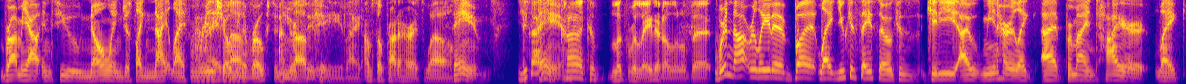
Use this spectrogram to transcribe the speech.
brought me out into knowing just like nightlife and really I showed me the ropes of New I York love City. Kitty. Like I'm so proud of her as well. Same. You guys kind of could look related a little bit. We're not related, but like you could say so because Kitty, I, me and her, like, I, for my entire like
